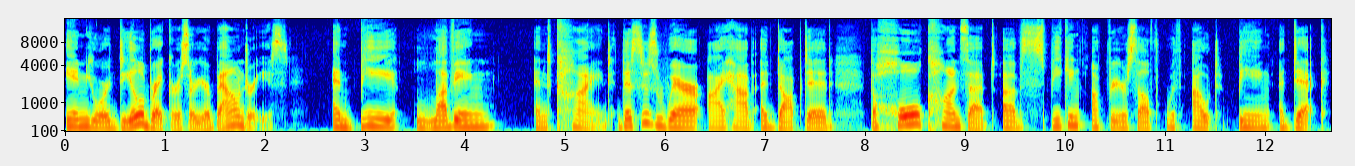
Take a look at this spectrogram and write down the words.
in your deal breakers or your boundaries and be loving and kind. This is where I have adopted the whole concept of speaking up for yourself without being a dick.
